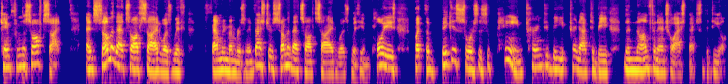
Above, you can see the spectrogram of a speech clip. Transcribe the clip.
came from the soft side. And some of that soft side was with family members and investors. Some of that soft side was with employees, but the biggest sources of pain turned to be turned out to be the non-financial aspects of the deal.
